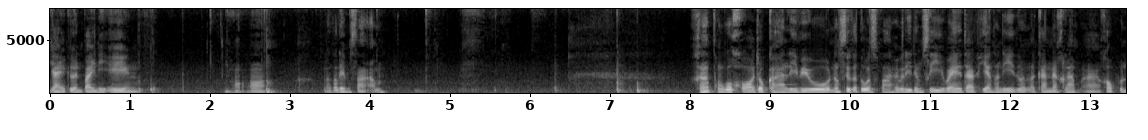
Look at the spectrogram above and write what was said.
ใหญ่เกินไปนี่เองอ๋อแล้วก็เล่มสามครับ ผมก็ขอจบการรีวิวหนังสือการ์ตูน Spy Family เล่มสี่ไว้แต่เพียงเท่านี้ด้วยละกันนะครับ อ่า ขอบคุณ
